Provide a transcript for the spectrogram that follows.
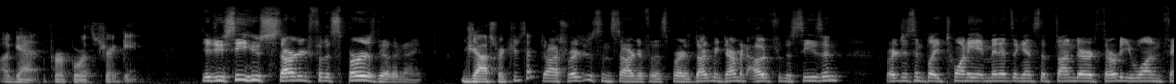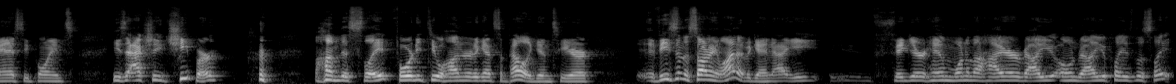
again for a fourth straight game. Did you see who started for the Spurs the other night? Josh Richardson? Josh Richardson started for the Spurs. Doug McDermott out for the season. Richardson played 28 minutes against the Thunder, 31 fantasy points. He's actually cheaper on this slate, 4,200 against the Pelicans here. If he's in the starting lineup again, I figure him one of the higher value own value plays of the slate.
